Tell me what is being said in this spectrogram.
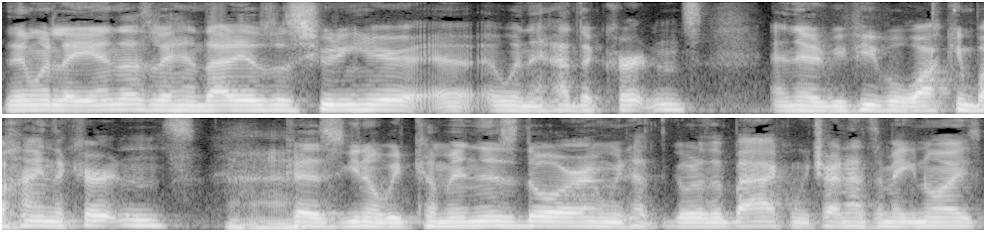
then when Leyendas Legendarias was shooting here, uh, when they had the curtains, and there'd be people walking behind the curtains because you know we'd come in this door and we'd have to go to the back and we try not to make noise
